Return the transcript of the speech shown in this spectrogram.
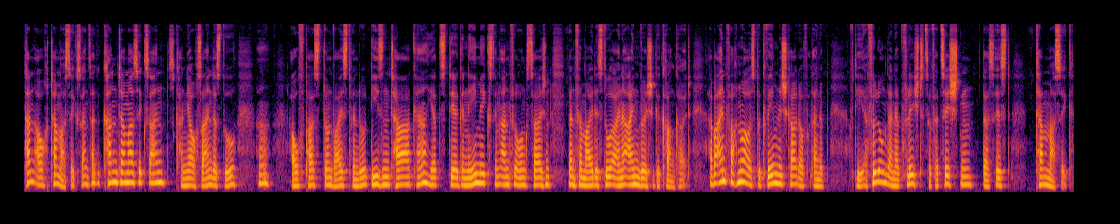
kann auch Tamasik sein. Sage, kann Tamasik sein. Es kann ja auch sein, dass du aufpasst und weißt, wenn du diesen Tag jetzt dir genehmigst, in Anführungszeichen, dann vermeidest du eine einwöchige Krankheit. Aber einfach nur aus Bequemlichkeit auf, deine, auf die Erfüllung deiner Pflicht zu verzichten, das ist Tamasik.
